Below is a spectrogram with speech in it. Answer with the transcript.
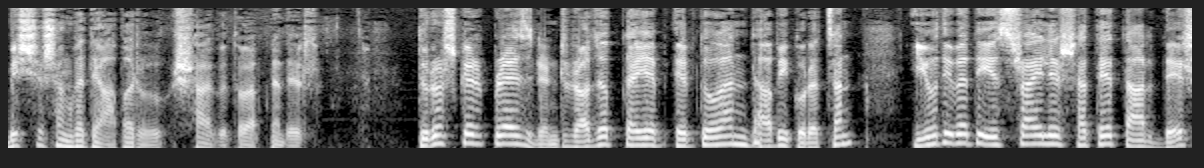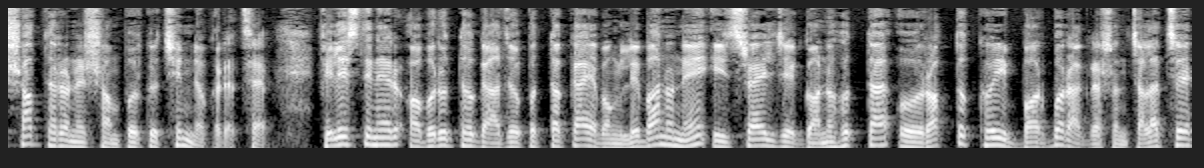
বিশ্ব সংবাদে আবারও স্বাগত আপনাদের। তুরস্কের প্রেসিডেন্ট রজব তাইয়েব এরদোয়ান দাবি করেছেন ইহুদিবাদী ইসরায়েলের সাথে তার দেশ সব ধরনের সম্পর্ক ছিন্ন করেছে। ফিলিস্তিনের অবরুদ্ধ গাজা উপত্যকা এবং লেবাননে ইসরায়েল যে গণহত্যা ও রক্তক্ষয়ী বর্বর আগ্রাসন চালাচ্ছে,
